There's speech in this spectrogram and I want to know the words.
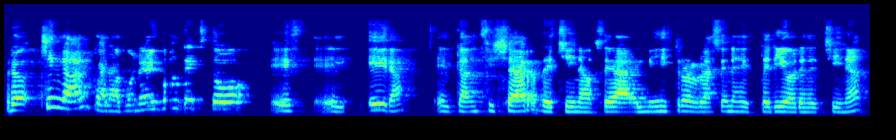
Pero Chingán, para poner en contexto, es el, era el canciller de China, o sea, el ministro de Relaciones Exteriores de China.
